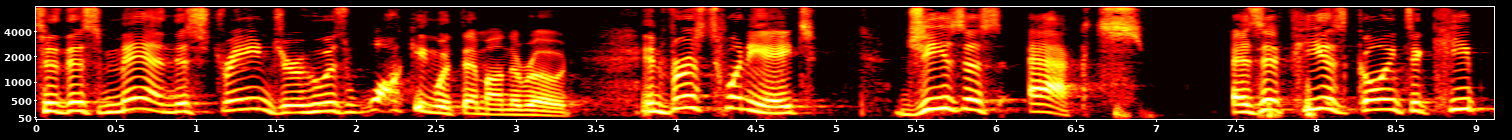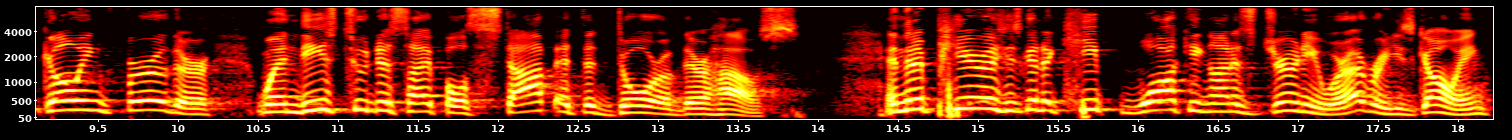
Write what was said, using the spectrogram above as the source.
to this man, this stranger who is walking with them on the road. In verse 28, Jesus acts as if he is going to keep going further when these two disciples stop at the door of their house. And it appears he's going to keep walking on his journey wherever he's going.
